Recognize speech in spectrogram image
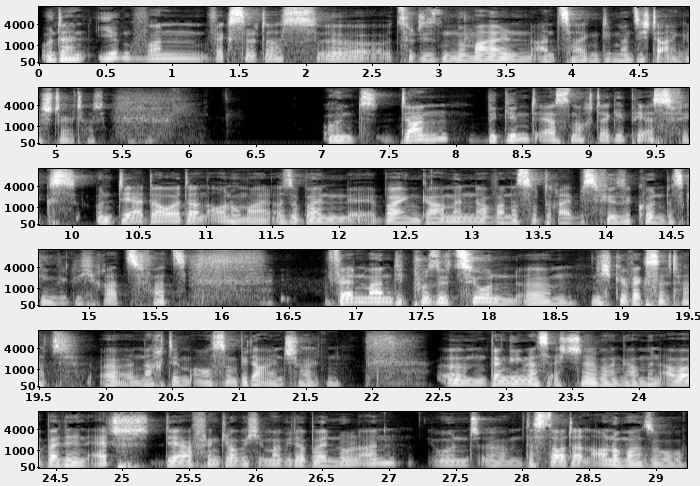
und dann irgendwann wechselt das äh, zu diesen normalen Anzeigen, die man sich da eingestellt hat. Und dann beginnt erst noch der GPS-Fix und der dauert dann auch nochmal. Also bei, bei Garmin, da waren das so drei bis vier Sekunden. Das ging wirklich ratzfatz. Wenn man die Position ähm, nicht gewechselt hat äh, nach dem Aus- und Wiedereinschalten ähm, dann ging das echt schnell beim Garmin. Aber bei den Edge, der fängt, glaube ich, immer wieder bei Null an und ähm, das dauert dann auch nochmal so,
